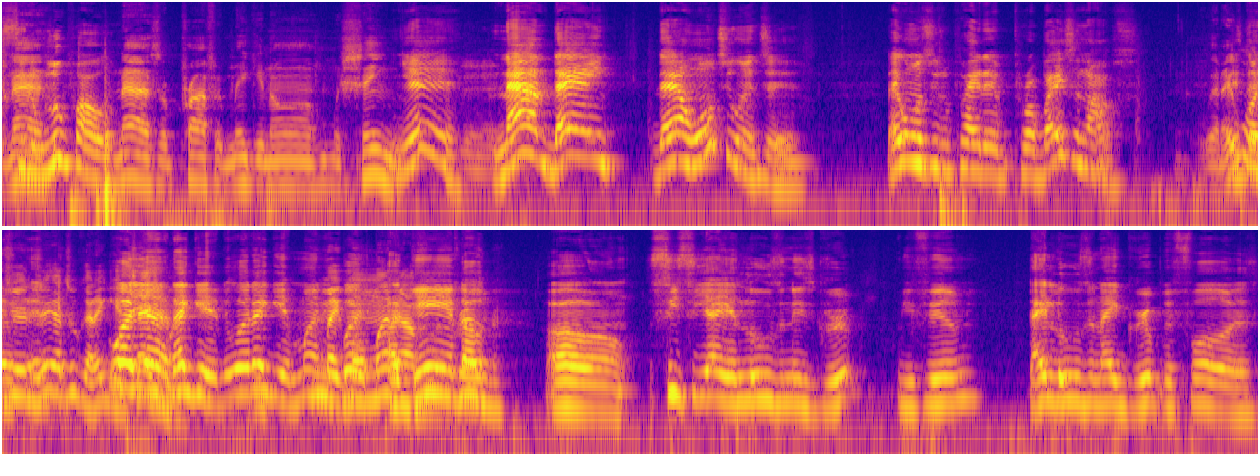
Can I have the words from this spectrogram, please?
see Nah. them loopholes. Now it's a profit making um machine. Yeah. Now they ain't. They don't want you in jail. They want you to pay their probation officer. Well, they If want they- you in if- jail too, cause they get well, yeah, money. they get well, they get money. You make but more money again, though, um, CCA is losing its grip. You feel me? They losing their grip as far as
